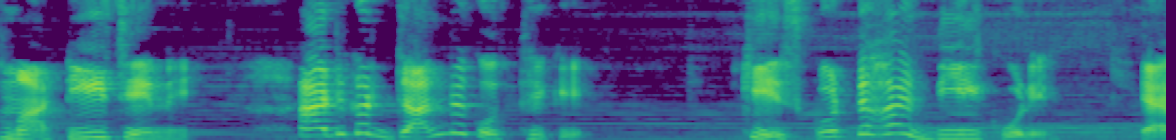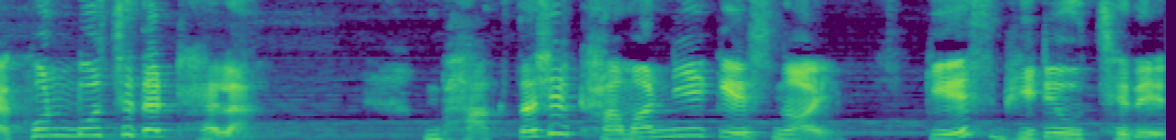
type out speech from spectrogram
মাটিই চেনে। আটকার জানবে থেকে কেস করতে হয় দিল করে। এখন বুঝছে তার ঠেলা। ভাগ চাষের খামার নিয়ে কেস নয়, কেস ভিটে উচ্ছেদের।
